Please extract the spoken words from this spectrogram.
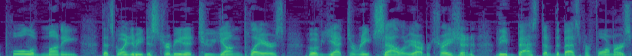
pool of money that's going to be distributed to young players who have yet to reach salary arbitration. The best of the best performers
